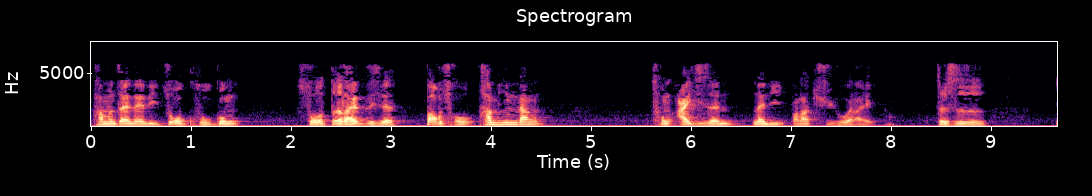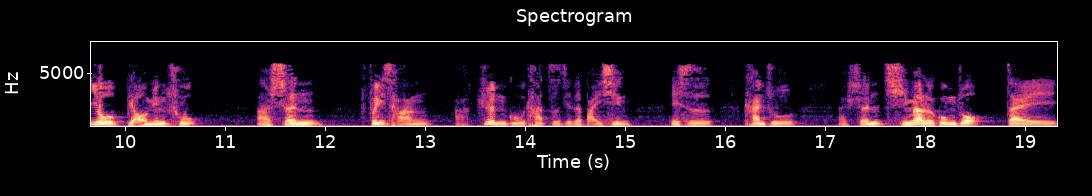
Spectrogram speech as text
他们在那里做苦工所得来的这些报酬，他们应当从埃及人那里把它取回来。这是又表明出啊，神非常啊眷顾他自己的百姓，也是看出啊神奇妙的工作在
